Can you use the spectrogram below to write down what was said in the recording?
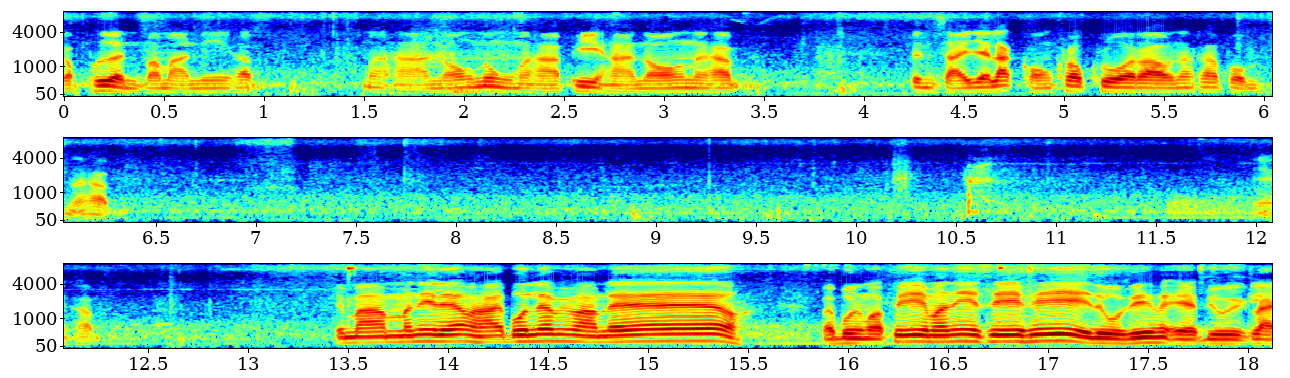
กับเพื่อนประมาณนี้ครับ มาหาน้องนุ่งมาหาพี่หาน้องนะครับ เป็นสายลักษณ์ของครอบครัวเรานะครับผมนะครับ เนี่ยครับ พี่มามมานี่แล้วหายบุญแล้วพี่มามแล้วไปบุญมาพี่มานี่สิพี่ดูสิแอบอยู่ไกล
